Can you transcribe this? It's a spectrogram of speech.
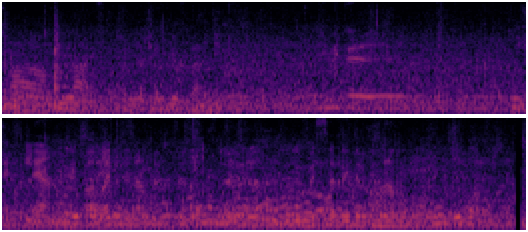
sono anulare, sono rilasciati gli ostaggi. Il limite... è... è quelle hanno, vai bisogna... Sono messo a ridere come una mamma.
